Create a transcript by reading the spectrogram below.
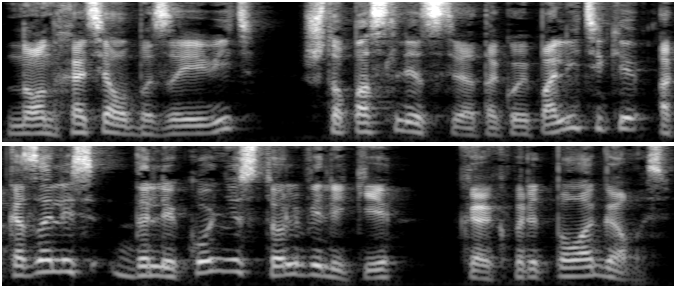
Но он хотел бы заявить, что последствия такой политики оказались далеко не столь велики, как предполагалось.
